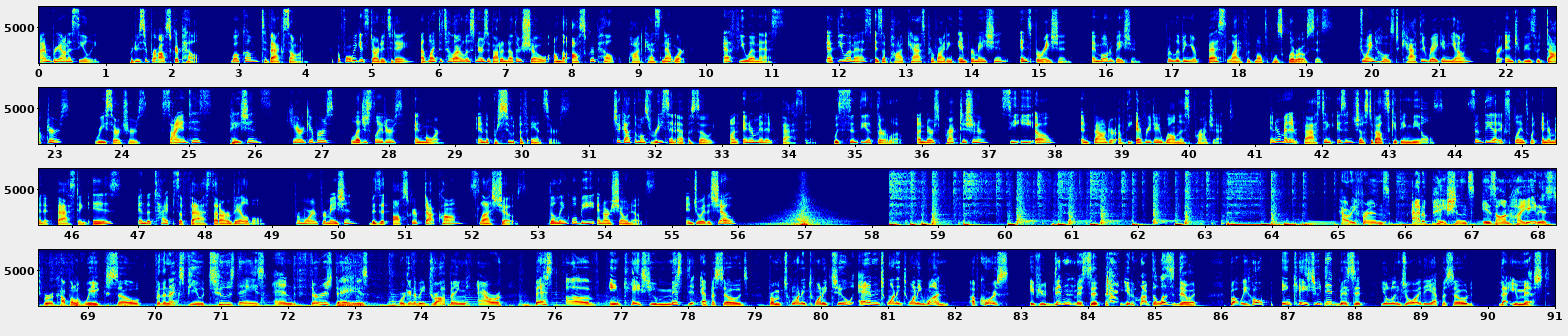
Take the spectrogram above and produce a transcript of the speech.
I'm Brianna Seely, producer for Offscript Health. Welcome to Vax On. Before we get started today, I'd like to tell our listeners about another show on the Offscript Health Podcast Network, FUMS. FUMS is a podcast providing information, inspiration, and motivation for living your best life with multiple sclerosis. Join host Kathy Reagan Young for interviews with doctors, researchers, scientists, patients, caregivers, legislators, and more in the pursuit of answers. Check out the most recent episode on intermittent fasting with Cynthia Thurlow, a nurse practitioner, CEO, and founder of the Everyday Wellness Project. Intermittent fasting isn't just about skipping meals. Cynthia explains what intermittent fasting is and the types of fasts that are available. For more information, visit offscript.com slash shows. The link will be in our show notes. Enjoy the show. Howdy, friends. Out of Patients is on hiatus for a couple of weeks, so for the next few Tuesdays and Thursdays, we're going to be dropping our best of in case you missed it episodes from 2022 and 2021. Of course, if you didn't miss it, you don't have to listen to it, but we hope in case you did miss it, you'll enjoy the episode that you missed.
